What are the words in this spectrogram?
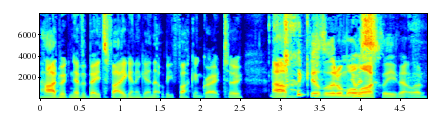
Hardwick never beats Fagan again. That would be fucking great too. Um, Feels a little more was- likely that one.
